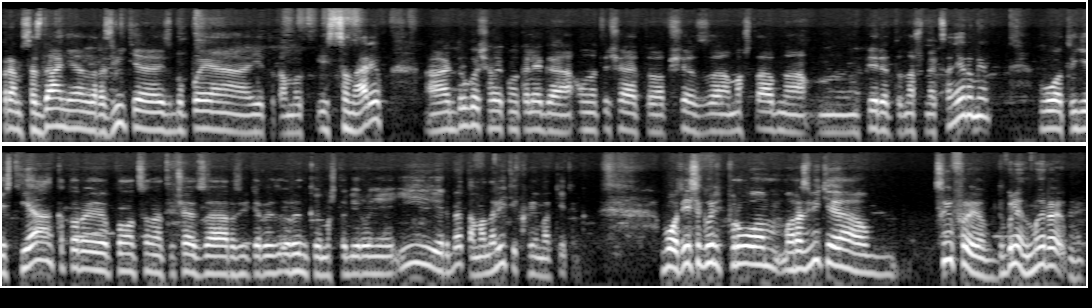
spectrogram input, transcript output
прям создание, развитие СБП, и это там и сценариев. А другой человек, мой коллега, он отвечает вообще за масштабно перед нашими акционерами. Вот, есть я, который полноценно отвечает за развитие рынка и масштабирование, и ребята там аналитика и маркетинг. Вот, если говорить про развитие цифры, да блин, мы,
